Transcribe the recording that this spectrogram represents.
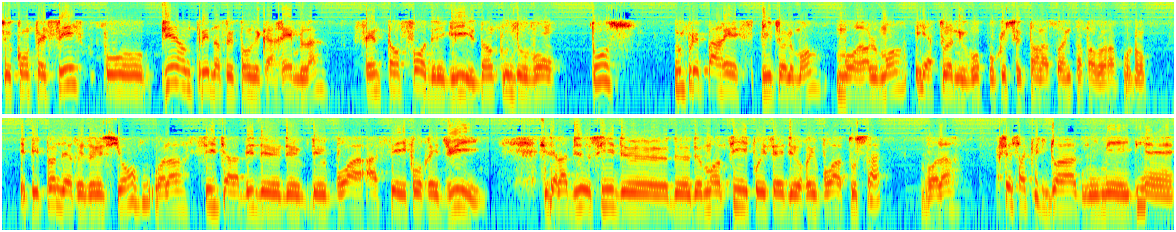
se confesser pour bien entrer dans ce temps de carême-là. C'est un temps fort de l'Église, donc nous devons tous nous préparer spirituellement, moralement et à tous les niveaux pour que ce temps-là soit un temps favorable pour nous. Et puis prendre des résolutions, voilà, si tu as l'habitude de, boire assez, il faut réduire. Si tu as l'habitude aussi de, mentir, il faut essayer de revoir tout ça. Voilà. C'est chacun qui doit animer bien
